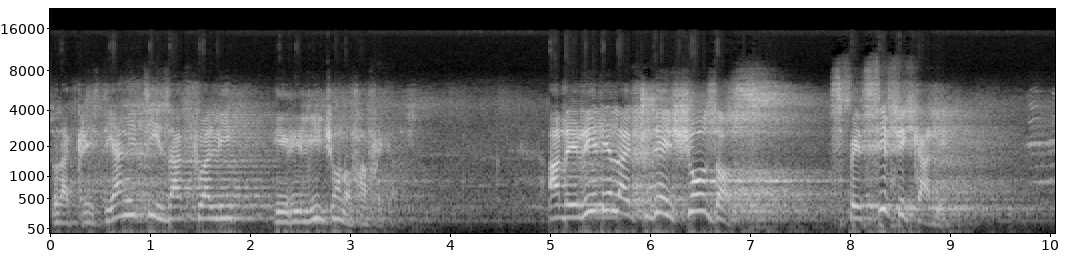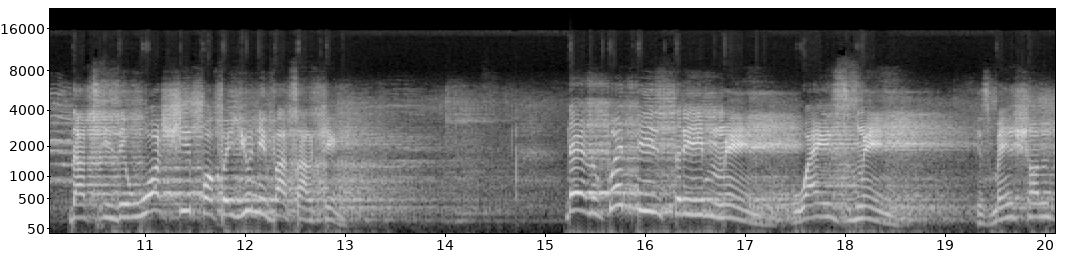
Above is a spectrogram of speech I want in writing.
So that Christianity is actually a religion of Africans. And a reading like today shows us specifically that is the worship of a universal king. Then when these three men, wise men, is mentioned,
